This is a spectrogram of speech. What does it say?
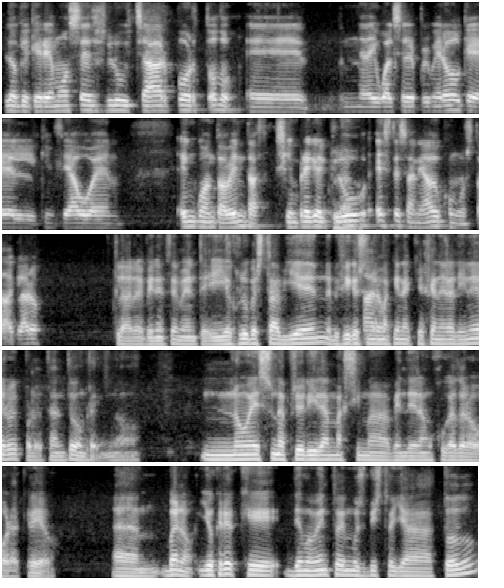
lo que queremos es luchar por todo. Eh, me da igual ser el primero que el quinceavo en, en cuanto a ventas, siempre que el club claro. esté saneado como está, claro. Claro, evidentemente. Y el club está bien, el Benfica es claro. una máquina que genera dinero y por lo tanto, hombre, no, no es una prioridad máxima vender a un jugador ahora, creo. Um, bueno, yo creo que de momento hemos visto ya todo.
